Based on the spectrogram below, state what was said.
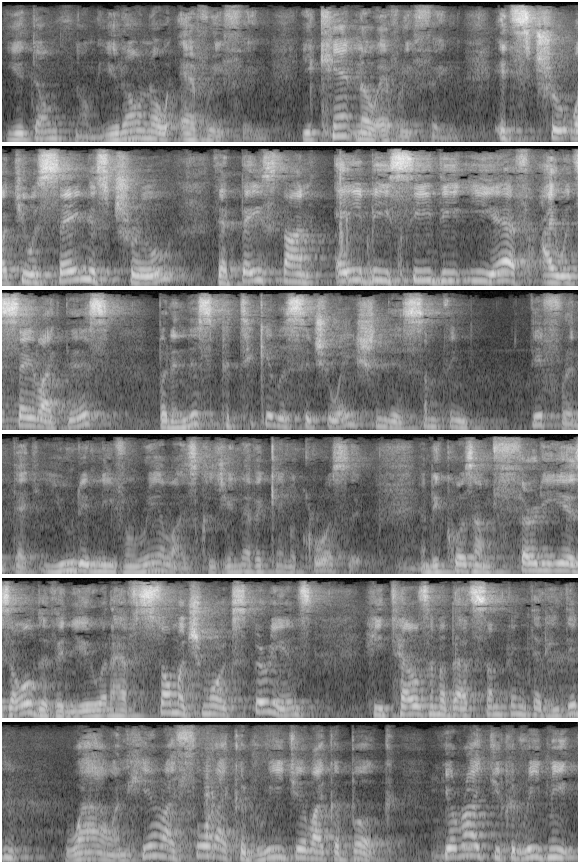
You don't know me. You don't know everything. You can't know everything. It's true. What you were saying is true, that based on A, B, C, D, E, F, I would say like this, but in this particular situation, there's something different that you didn't even realize because you never came across it. And because I'm 30 years older than you and I have so much more experience, he tells him about something that he didn't. Wow, and here I thought I could read you like a book. You're right, you could read me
